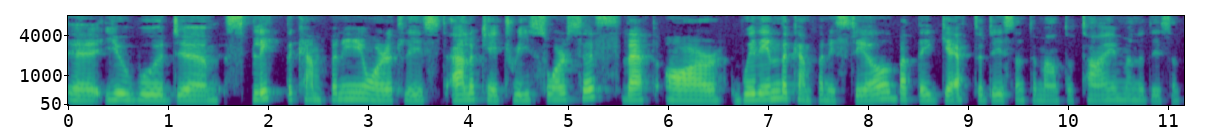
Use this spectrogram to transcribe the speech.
uh, you would um, split the company or at least allocate resources that are within the company still, but they get a decent amount of time and a decent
